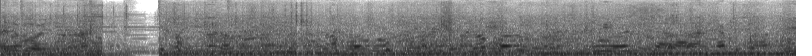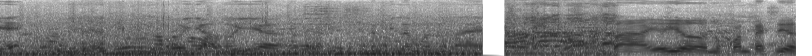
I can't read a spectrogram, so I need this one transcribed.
Ada boy. Iya. Oh iya, oh iya. Nah, iya iya, nu kontes ya.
